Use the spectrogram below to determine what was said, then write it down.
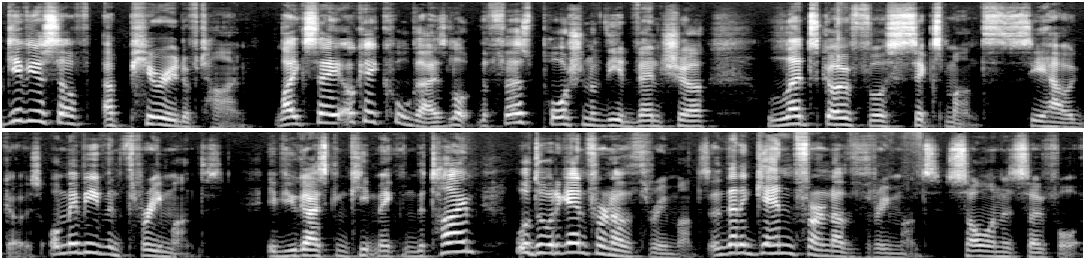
give yourself a period of time. Like, say, okay, cool, guys, look, the first portion of the adventure, let's go for six months, see how it goes. Or maybe even three months. If you guys can keep making the time, we'll do it again for another three months, and then again for another three months, so on and so forth.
